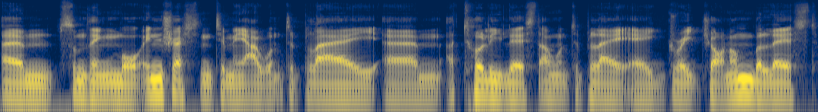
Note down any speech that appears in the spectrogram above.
um, something more interesting to me. I want to play um, a Tully list. I want to play a Greatjon Umber list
